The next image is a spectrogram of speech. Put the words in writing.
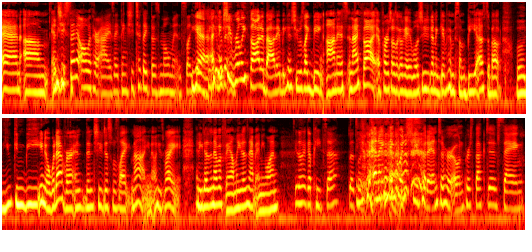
And um And she he- said it all with her eyes. I think she took like those moments, like Yeah, I think she really thought about it because she was like being honest. And I thought at first I was like, okay, well she's gonna give him some BS about, well you can be, you know, whatever. And then she just was like, nah, you know, he's right. And he doesn't have a family, he doesn't have anyone. You look like a pizza. That's what. and I think when she put it into her own perspective, saying,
